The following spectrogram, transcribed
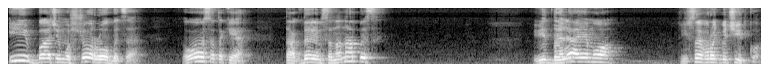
і бачимо, що робиться. Ось таке. Так, дивимося на напис. Віддаляємо. І все вроді чітко.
